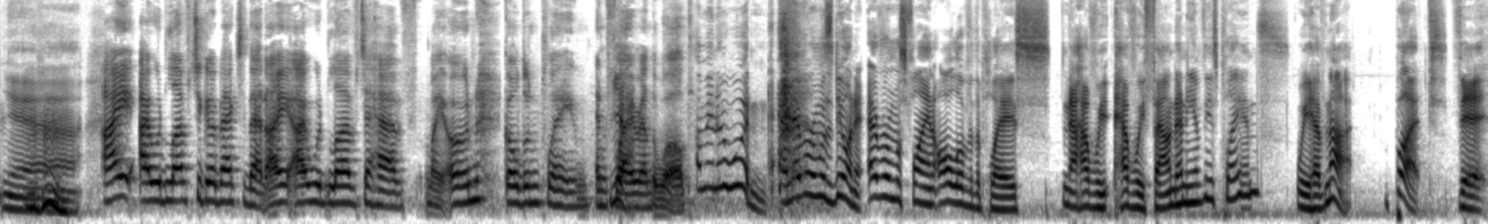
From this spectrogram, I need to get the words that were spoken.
Yeah, I, I would love to go back to that. I, I would love to have my own golden plane and fly Yeah. around the world. I mean, who wouldn't? And everyone was doing it. Everyone was flying all over the place. Now, have we have we found any of these planes? We have not. But that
